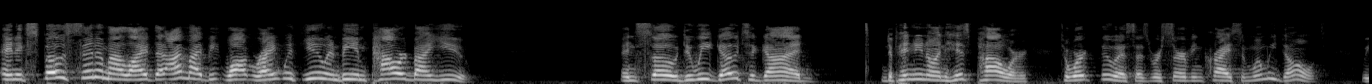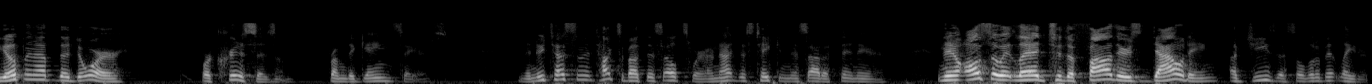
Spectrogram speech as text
and expose sin in my life that I might be, walk right with you and be empowered by you. And so do we go to God depending on His power to work through us as we're serving Christ. And when we don't, we open up the door for criticism from the gainsayers. And the New Testament talks about this elsewhere. I'm not just taking this out of thin air. And then also it led to the Father's doubting of Jesus a little bit later.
